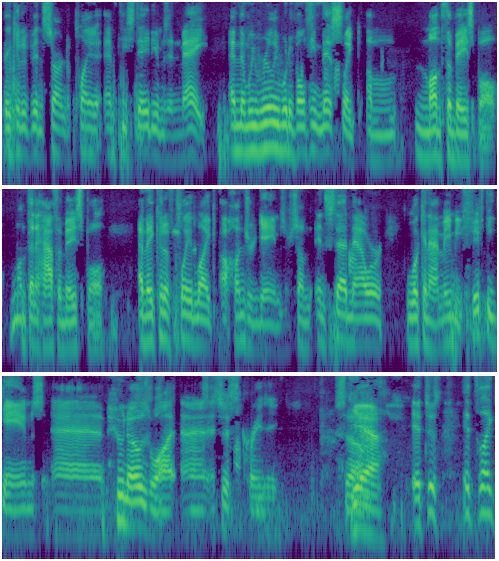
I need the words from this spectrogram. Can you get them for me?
They could have been starting to play at empty stadiums in May, and then we really would have only missed like a m- month of baseball, month and a half of baseball, and they could have played like hundred games or something. Instead, now we're looking at maybe fifty games, and who knows what, and it's just crazy. So yeah, it just it's like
